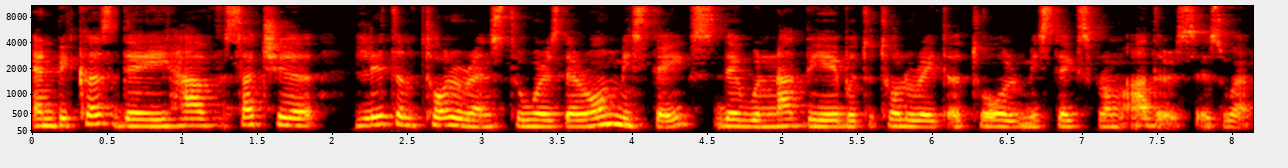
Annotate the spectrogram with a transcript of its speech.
And because they have such a little tolerance towards their own mistakes, they will not be able to tolerate at all mistakes from others as well.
